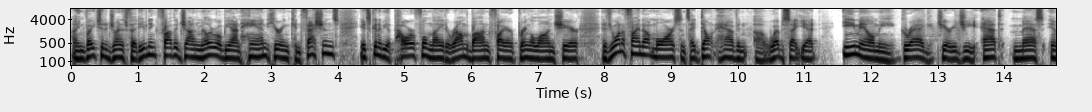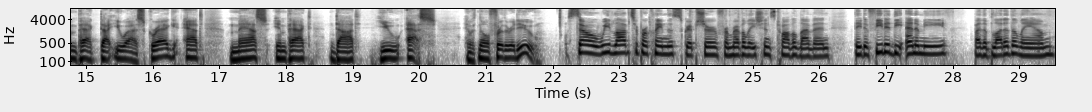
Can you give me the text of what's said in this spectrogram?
I invite you to join us for that evening. Father John Miller will be on hand hearing confessions. It's going to be a powerful night around the bonfire. Bring a lawn chair. And if you want to find out more, since I don't have a uh, website yet, email me, Greg, Jerry G, at massimpact.us. Greg at massimpact.us. And with no further ado, so we love to proclaim this scripture from Revelations 12:11. They defeated the enemy by the blood of the lamb.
